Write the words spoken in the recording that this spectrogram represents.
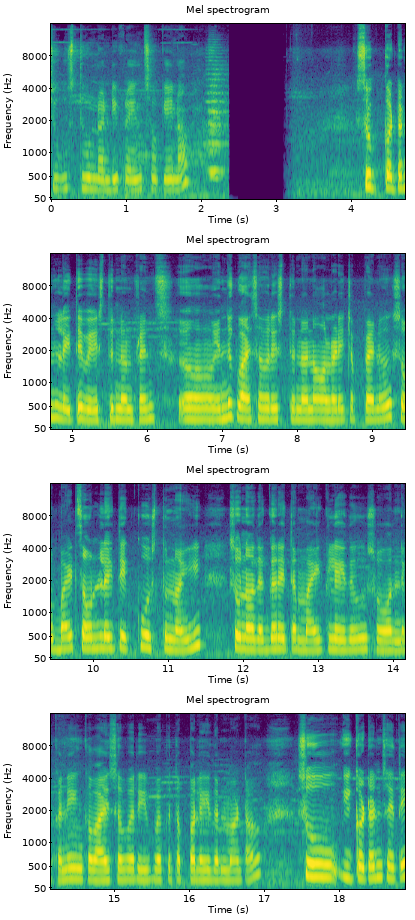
చూస్తూ ఉండండి ఫ్రెండ్స్ ఓకేనా సో కటన్లు అయితే వేస్తున్నాను ఫ్రెండ్స్. ఎందుకు వాయిస్ ఓవర్ ఇస్తున్నాను ఆల్రెడీ చెప్పాను. సో బయట సౌండ్లు అయితే ఎక్కువ వస్తున్నాయి. సో నా దగ్గర అయితే మైక్ లేదు. సో అందుకని ఇంకా వాయిస్ ఓవర్ ఇవ్వక తప్పలేదన్నమాట సో ఈ కటన్స్ అయితే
